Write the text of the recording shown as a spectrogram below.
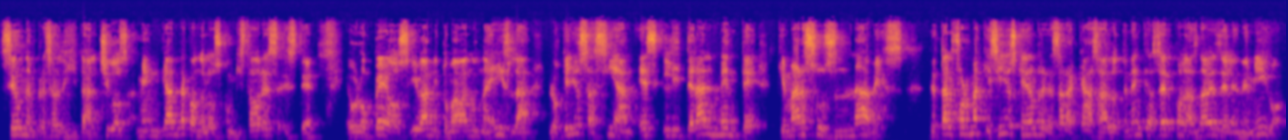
ser un empresario digital. Chicos, me encanta cuando los conquistadores este, europeos iban y tomaban una isla, lo que ellos hacían es literalmente quemar sus naves de tal forma que si ellos querían regresar a casa, lo tenían que hacer con las naves del enemigo.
